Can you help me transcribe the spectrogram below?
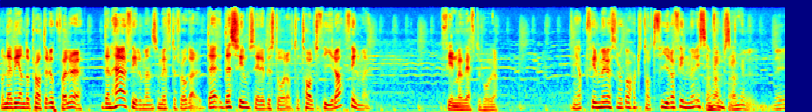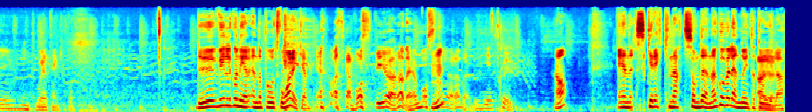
Och när vi ändå pratar uppföljare, den här filmen som vi efterfrågar, de- dess filmserie består av totalt fyra filmer. Filmen vi efterfrågar. Ja, filmer vi efterfrågar har totalt fyra filmer i sin Aha, filmserie. det är inte vad jag tänker på. Du vill gå ner ända på tvåan, Rickard? Ja, jag måste göra det. Jag måste Mm. göra det. Det är helt sjukt. Ja. En skräcknatt som denna går väl ändå inte att ogilla?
